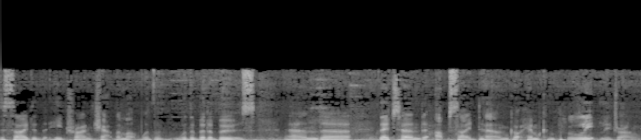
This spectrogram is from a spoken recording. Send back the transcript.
decided that he'd try and chat them up with a, with a bit of booze. And uh, they turned it upside down, got him completely drunk,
